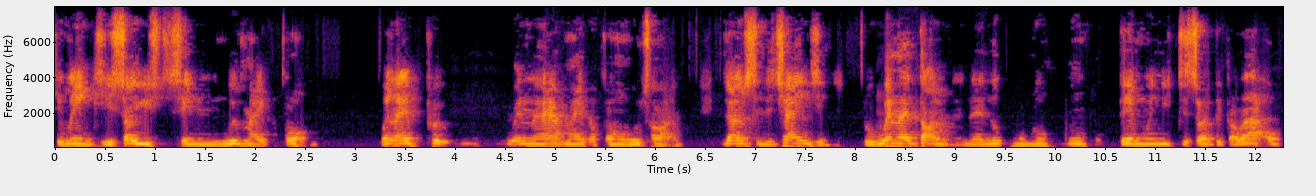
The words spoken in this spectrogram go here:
Do you mean? Because you're so used to seeing them with makeup on. When they put, when they have makeup on all the time, you don't see the change in it. But when they don't and they're normal, normal, normal, then when you decide to go out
